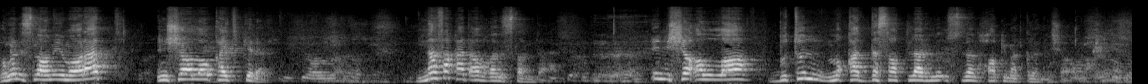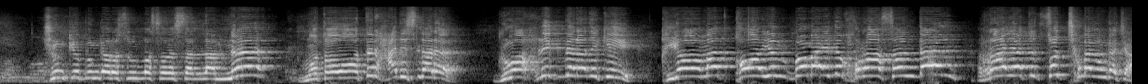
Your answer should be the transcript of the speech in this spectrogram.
Bugun islomiy imorat inshaalloh qaytib keladi. Nafaqat Afg'onistonda. Inshaalloh butun muqaddasotlarni ustidan hokimiyat qiladi inshaalloh. Chunki bunga Rasululloh sollallohu alayhi vasallamni mutawatir hadislari guvohlik beradiki, qiyomat qoyim bo'lmaydi Xurosondan rayati sud chiqmagungacha.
